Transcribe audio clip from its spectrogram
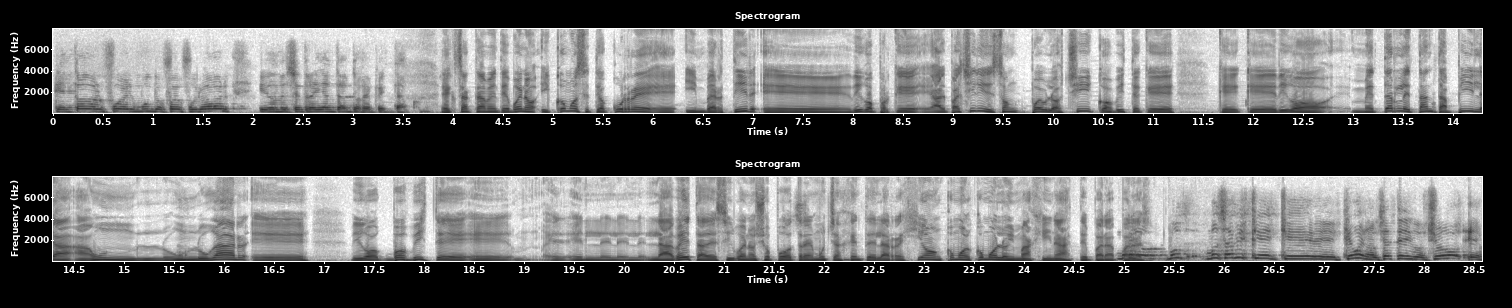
que todo el, fue, el mundo fue furor y donde se traían tantos espectáculos. Exactamente. Bueno, ¿y cómo se te ocurre eh, invertir? eh, digo, porque Alpachiri son pueblos chicos, viste que, que, que, digo, meterle tanta pila a un, un lugar, eh, digo, vos viste eh, el- el- el- la beta, decir, bueno, yo puedo traer mucha gente de la región. ¿Cómo, cómo lo imaginaste para... para... Bueno, vos, vos sabés que, que, que, bueno, ya te digo, yo eh,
